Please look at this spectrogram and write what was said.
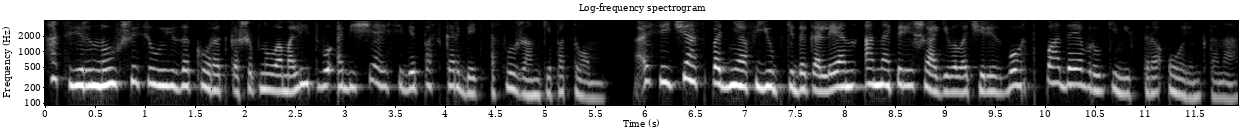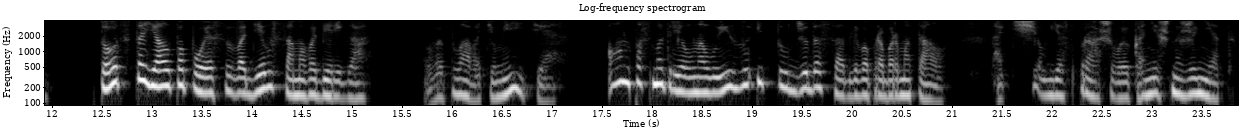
Отвернувшись, Луиза коротко шепнула молитву, обещая себе поскорбеть о служанке потом. А сейчас, подняв юбки до колен, она перешагивала через борт, падая в руки мистера Орингтона. Тот стоял по пояс в воде у самого берега. «Вы плавать умеете?» Он посмотрел на Луизу и тут же досадливо пробормотал. «О чем я спрашиваю? Конечно же нет».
